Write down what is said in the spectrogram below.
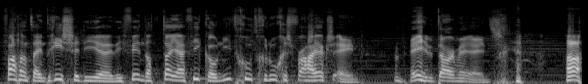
Valentijn Driessen die, uh, die vindt dat Taya Fico niet goed genoeg is voor Ajax 1. Ben je het daarmee eens?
